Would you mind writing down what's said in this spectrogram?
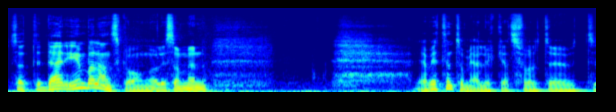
Så att det där är en balansgång. Och liksom, men jag vet inte om jag lyckats fullt ut.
